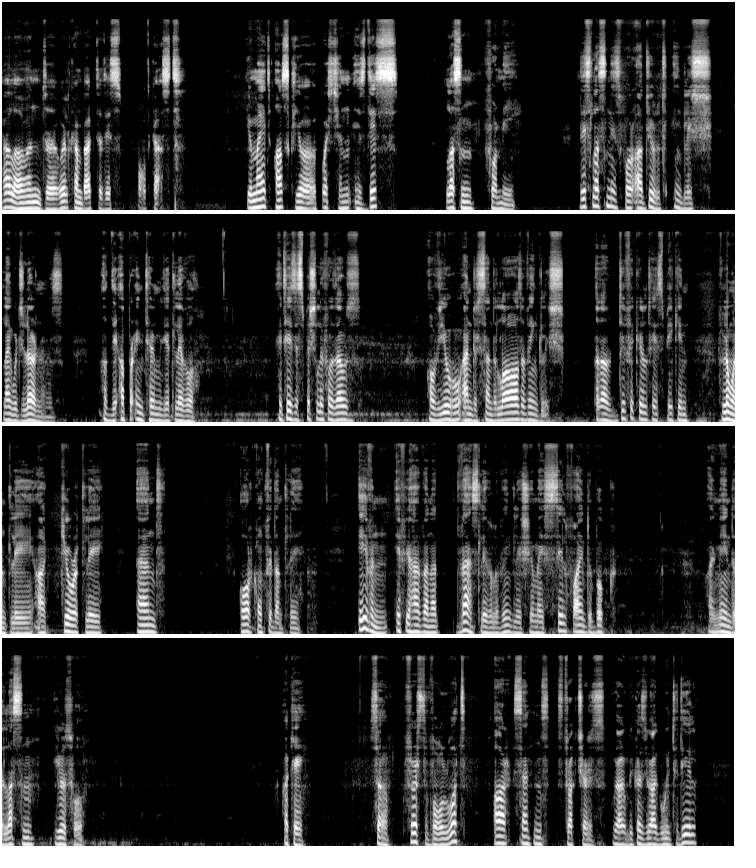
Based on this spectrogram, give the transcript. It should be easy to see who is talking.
Speaker 1: Hello and uh, welcome back to this podcast. You might ask your question Is this lesson for me? This lesson is for adult English language learners at the upper intermediate level. It is especially for those of you who understand a lot of English but have difficulty speaking fluently, accurately, and or confidently. Even if you have an advanced level of English, you may still find the book, I mean the lesson, useful. Okay, so first of all, what are sentence structures? Well, because we are going to deal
